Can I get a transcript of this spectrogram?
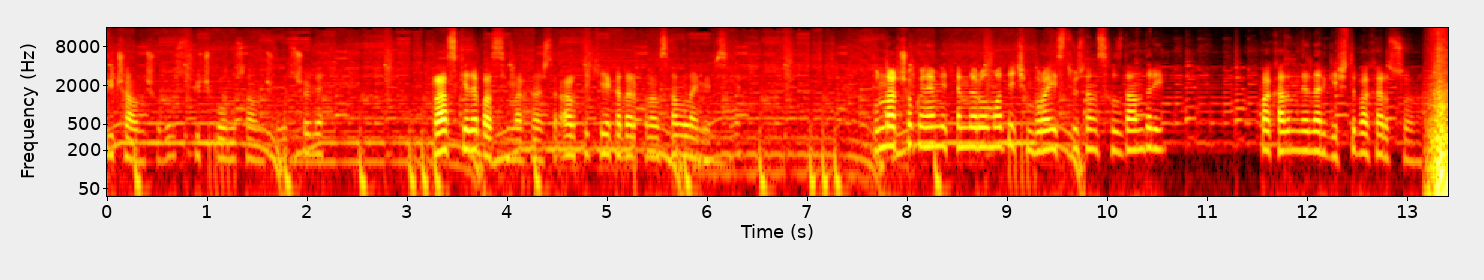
güç almış oluruz. Güç bonusu almış oluruz. Şöyle rastgele basayım arkadaşlar. Artı 2'ye kadar falan sallayayım hepsini. Bunlar çok önemli itemler olmadığı için burayı istiyorsanız hızlandırayım. Bakalım neler geçti bakarız sonra.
